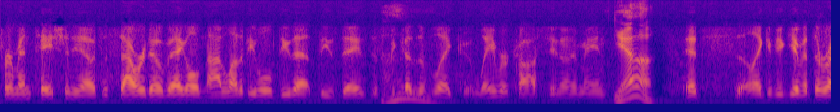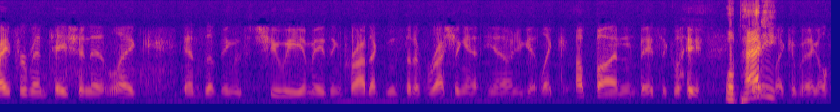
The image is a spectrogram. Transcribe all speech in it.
fermentation. You know, it's a sourdough bagel. Not a lot of people do that these days, just because of Oh. like labor costs. You know what I mean? yeah it's like if you give it the right fermentation, it like ends up being this chewy, amazing product instead of rushing it. You know, you get like a bun basically. Well, Patty- like a bagel.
